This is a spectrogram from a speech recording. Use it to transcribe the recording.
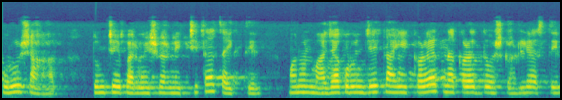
पुरुष आहात. तुमचे परमेश्वर निश्चितच ऐकतील. म्हणून माझ्याकडून जे काही कळत नकळत दोष घडले असतील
